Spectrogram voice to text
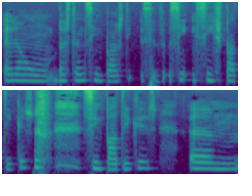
eram bastante simpáticas, simpáticas. Um,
